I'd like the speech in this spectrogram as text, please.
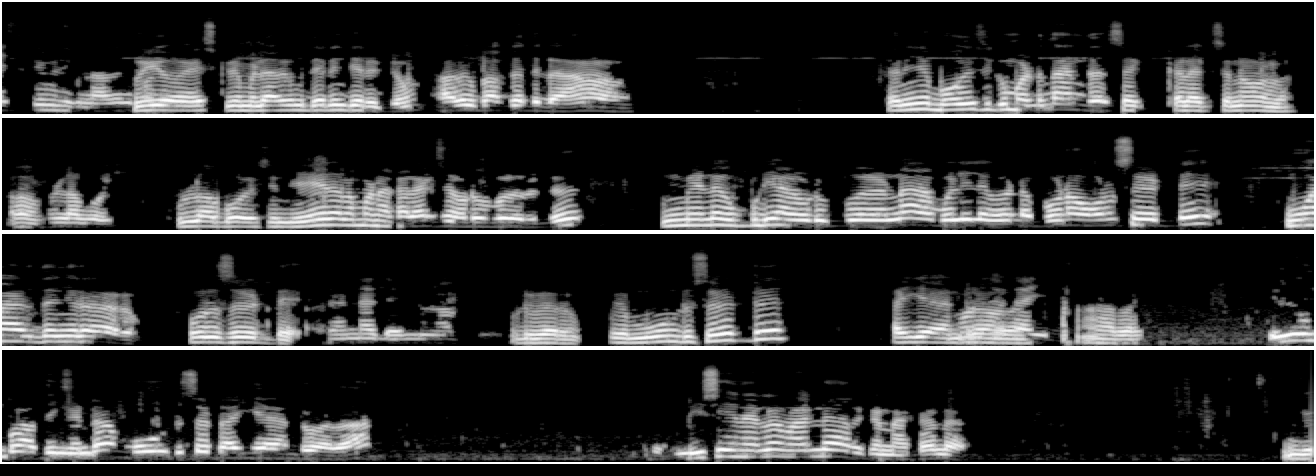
ஐஸ்கிரீம் இருக்கலாம் அது ரியோ ஐஸ்கிரீம் எல்லாருக்கும் தெரிஞ்சிருக்கும். அது பக்கத்துல. தெரிஞ்ச பாய்ஸுக்கு மட்டும்தான் இந்த செக் கலெக்ஷனும் ஓ ஃபுல்லாக போய் ஃபுல்லா பாய்ஸ் இந்த ஏராளமான கலெக்ஷன் உடுப்புகள் இருக்கு. உண்மையில இப்படியான உடுப்புகள்னா வெளியில வேண்ட போனா ஒரு ஷர்ட்டு மூவாயிரத்தி அஞ்சு ரூபா வரும். ஒரு ஷர்ட்டு ரெண்டாயிரத்தி ஐநூறு இப்படி வரும். இது மூன்று ஷர்ட்டு ஐயாயிரம் ரூபா. இதுவும் பாத்தீங்கன்னா மூன்று ஷர்ட் ஐயாயிரம் ரூபா தான். டிசைன் எல்லாம் நல்லா இருக்குண்ணா கலர் இங்க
